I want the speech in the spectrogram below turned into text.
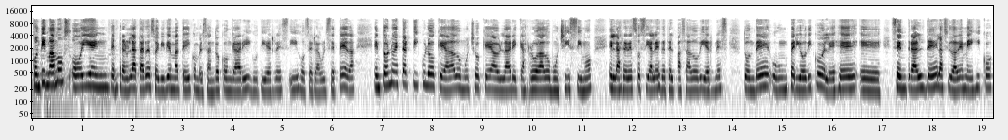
Continuamos hoy en temprano en la tarde. Soy Vivian Matei conversando con Gary Gutiérrez y José Raúl Cepeda en torno a este artículo que ha dado mucho que hablar y que ha rodado muchísimo en las redes sociales desde el pasado viernes, donde un periódico, el eje eh, central de la Ciudad de México,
